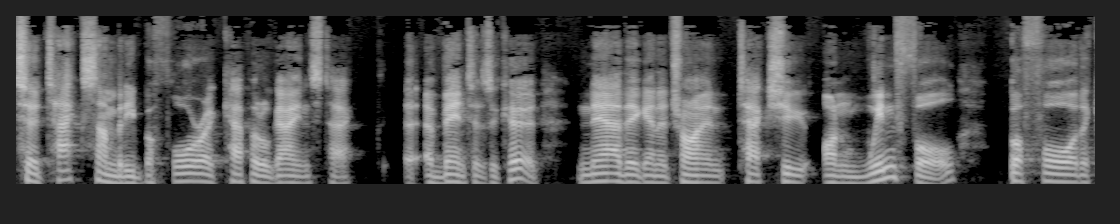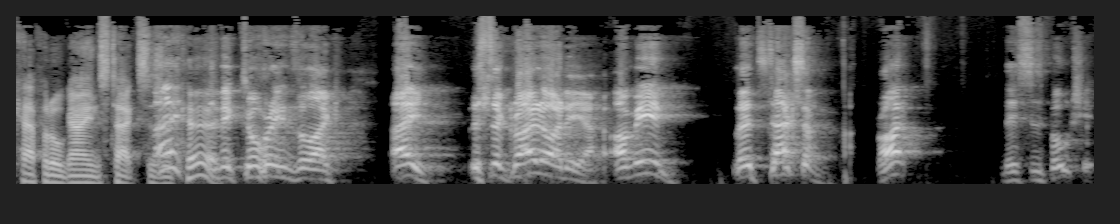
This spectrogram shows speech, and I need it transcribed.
to tax somebody before a capital gains tax uh, event has occurred. Now they're going to try and tax you on windfall before the capital gains tax has Hey, the. Victorians are like, "Hey, this is a great idea. I'm in. Let's tax them." Right? This is bullshit.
